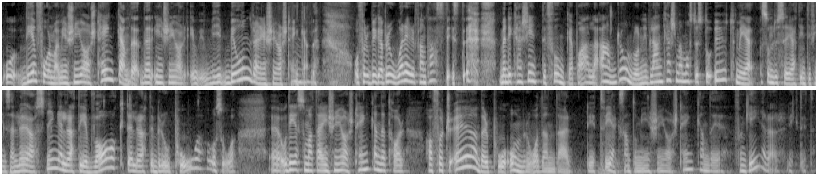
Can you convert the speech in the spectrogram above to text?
Och det är en form av ingenjörstänkande, där ingenjör, vi beundrar ingenjörstänkande. Mm. Och för att bygga broar är det fantastiskt. Men det kanske inte funkar på alla andra områden. Ibland kanske man måste stå ut med, som du säger, att det inte finns en lösning eller att det är vagt eller att det beror på och så. Eh, och det är som att det här ingenjörstänkandet har, har förts över på områden där det är tveksamt om ingenjörstänkande fungerar riktigt.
